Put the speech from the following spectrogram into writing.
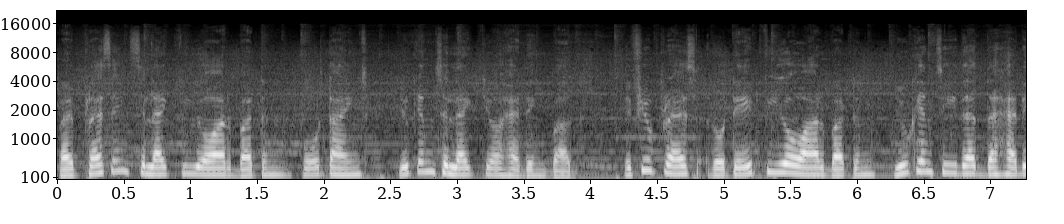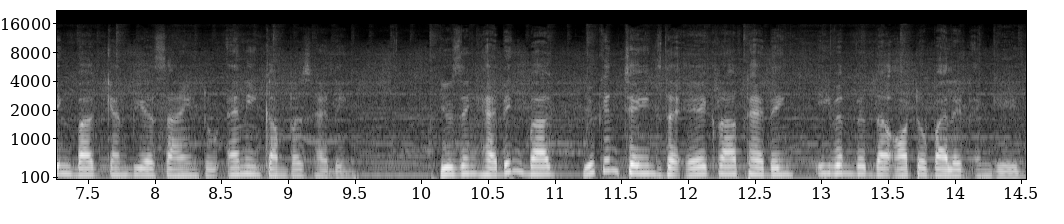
By pressing select VOR button 4 times, you can select your heading bug. If you press rotate VOR button, you can see that the heading bug can be assigned to any compass heading. Using heading bug, you can change the aircraft heading even with the autopilot engaged.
